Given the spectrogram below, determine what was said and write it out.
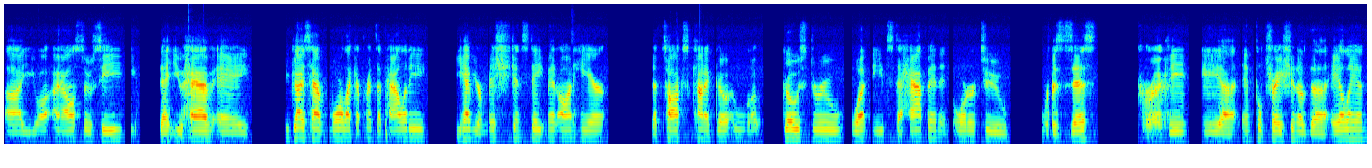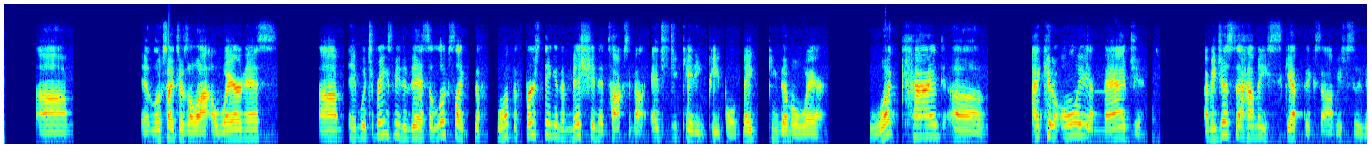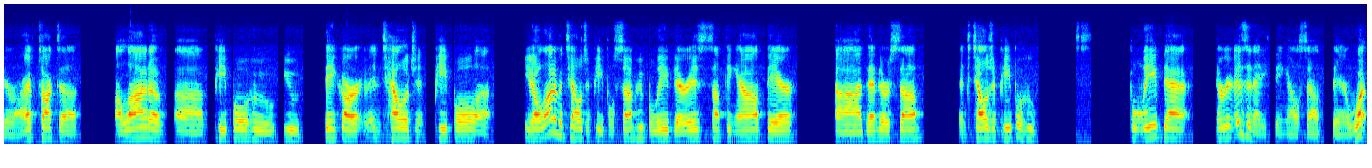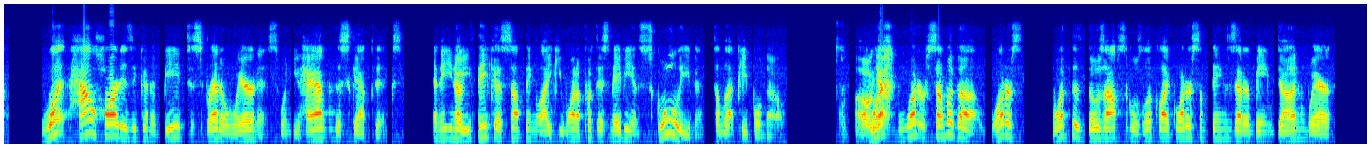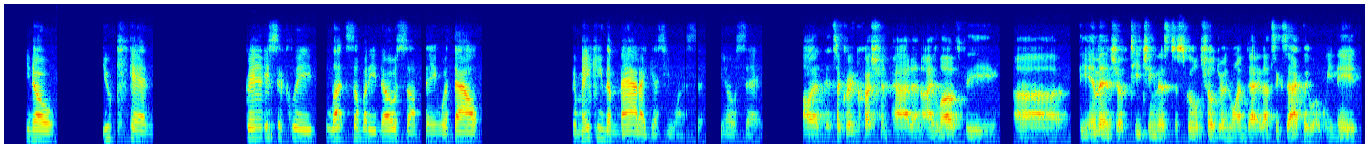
Uh, you, I also see that you have a, you guys have more like a principality. You have your mission statement on here that talks kind of go goes through what needs to happen in order to resist correct the, the uh, infiltration of the alien. Um, it looks like there's a lot of awareness, um, and, which brings me to this. It looks like the one, the first thing in the mission it talks about educating people, making them aware. What kind of I could only imagine. I mean, just how many skeptics obviously there are. I've talked to a lot of uh, people who you think are intelligent people. Uh, you know, a lot of intelligent people. Some who believe there is something out there. Uh, then there are some intelligent people who believe that there isn't anything else out there. What, what, how hard is it going to be to spread awareness when you have the skeptics? And you know, you think of something like you want to put this maybe in school even to let people know. Oh what, yeah. What are some of the what are what does those obstacles look like? What are some things that are being done where you know, you can basically let somebody know something without making them mad. I guess you want to say, you know, say. Oh, it's a great question, Pat, and I love the uh, the image of teaching this to school children one day. That's exactly what we need.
